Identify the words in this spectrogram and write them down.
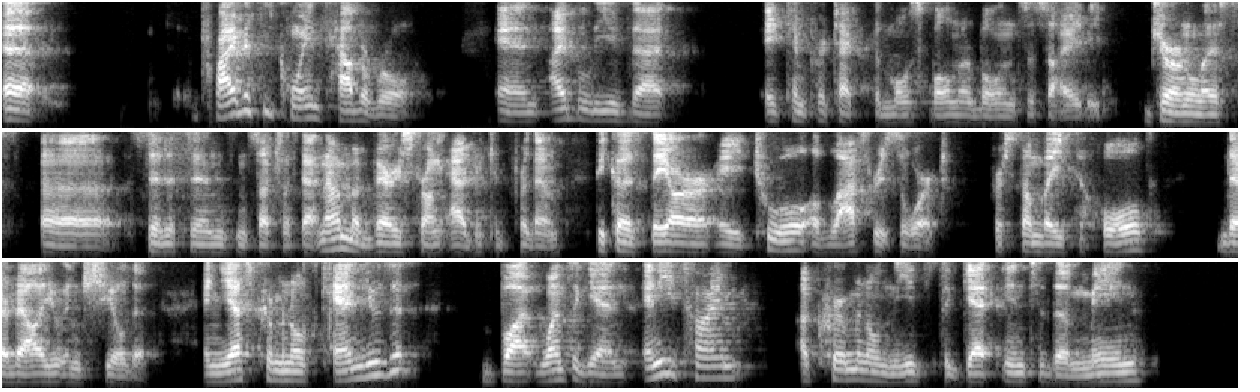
uh, privacy coins have a role. And I believe that it can protect the most vulnerable in society journalists, uh, citizens, and such like that. And I'm a very strong advocate for them because they are a tool of last resort for somebody to hold their value and shield it. And yes, criminals can use it, but once again, anytime a criminal needs to get into the main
